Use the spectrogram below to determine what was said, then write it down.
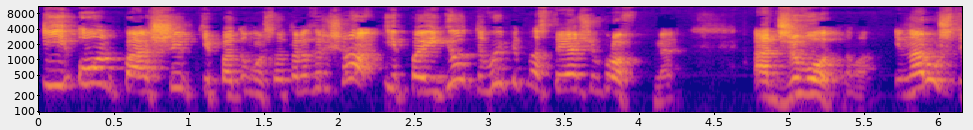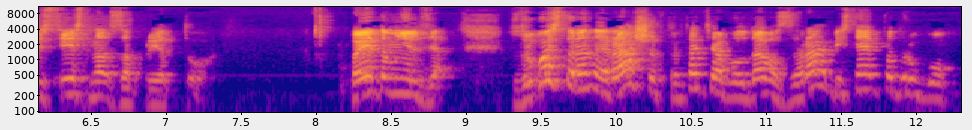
и он по ошибке подумает, что это разрешено, и пойдет и выпьет настоящую кровь от животного. И нарушит, естественно, запрет Торы. Поэтому нельзя. С другой стороны, Раша в трактате Абудава Зара объясняет по-другому.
